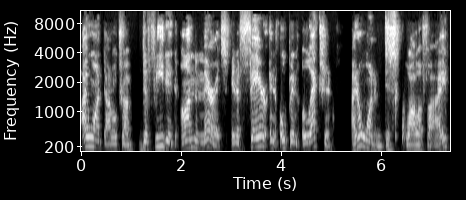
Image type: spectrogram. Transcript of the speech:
I want Donald Trump defeated on the merits in a fair and open election. I don't want him disqualified.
